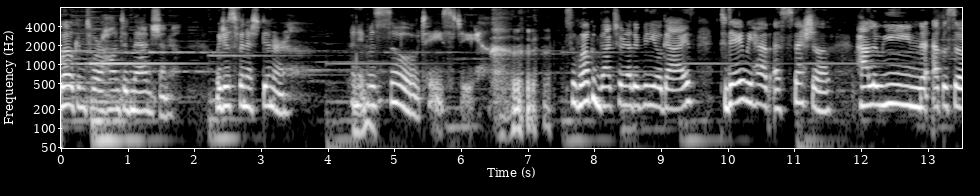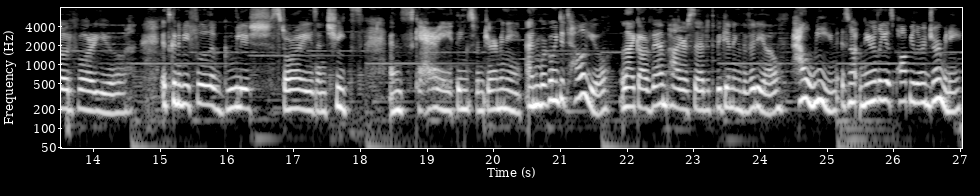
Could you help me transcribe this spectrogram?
Welcome to our haunted mansion. We just finished dinner, and it was so tasty. so, welcome back to another video, guys. Today we have a special Halloween episode for you. It's going to be full of ghoulish stories and treats and scary things from Germany. And we're going to tell you, like our vampire said at the beginning of the video, Halloween is not nearly as popular in Germany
